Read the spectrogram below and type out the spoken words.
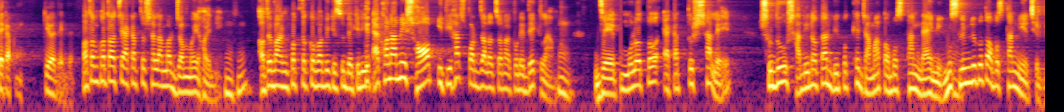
এটাকে আপনি কীভাবে দেখবেন? প্রথম কথা হচ্ছে একাত্তর সালে আমার জন্মই হয়নি। অথবা আমি প্রত্যক্ষভাবে কিছু দেখিনি। এখন আমি সব ইতিহাস পর্যালোচনা করে দেখলাম যে মূলত একাত্তর সালে শুধু স্বাধীনতার বিপক্ষে জামাত অবস্থান নেয়নি মুসলিম লীগও তো অবস্থান নিয়েছিল।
